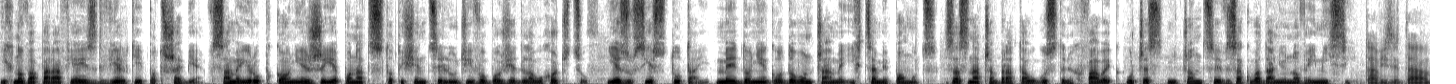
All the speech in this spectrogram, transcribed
Ich nowa parafia jest w wielkiej potrzebie. W samej Rubkonie żyje ponad 100 tysięcy ludzi w obozie dla uchodźców. Jezus jest tutaj. My do Niego dołączamy i chcemy pomóc, zaznacza brat Augustyn Chwałek, uczestniczący w zakładaniu nowej misji. Ta wizyta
